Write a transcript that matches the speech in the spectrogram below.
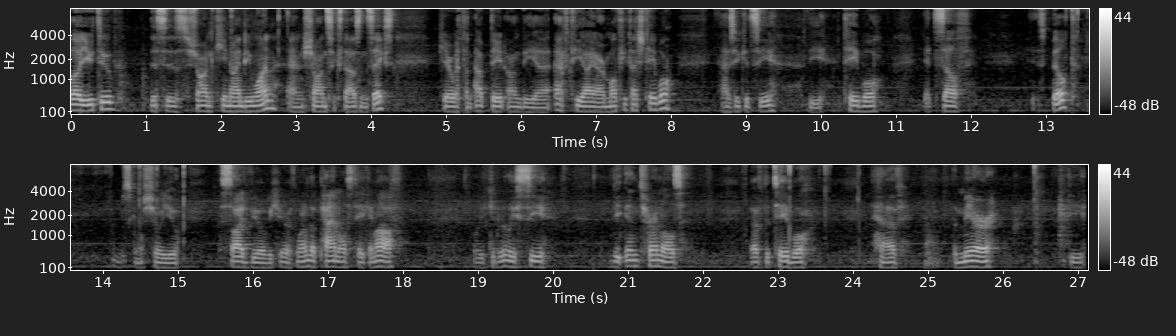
Hello YouTube, this is Shawnki91 and Sean6006 here with an update on the uh, FTIR multi-touch table. As you can see, the table itself is built. I'm just going to show you a side view over here with one of the panels taken off where you could really see the internals of the table have the mirror, the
